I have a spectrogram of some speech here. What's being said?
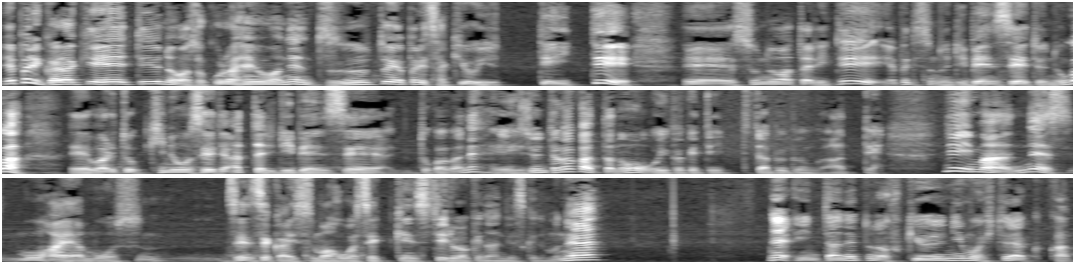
やっぱりガラケーっていうのはそこら辺はねずっとやっぱり先を言ってていて、えー、その辺りでやっぱりその利便性というのが、えー、割と機能性であったり利便性とかがね非常に高かったのを追いかけていってた部分があってで今ねもはやもう全世界スマホが席巻しているわけなんですけどもね。ね、インターネットの普及にも一役買っ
